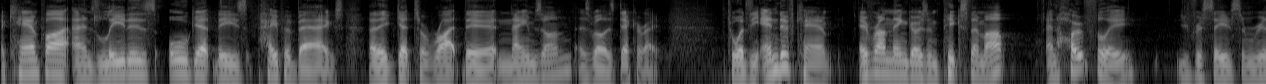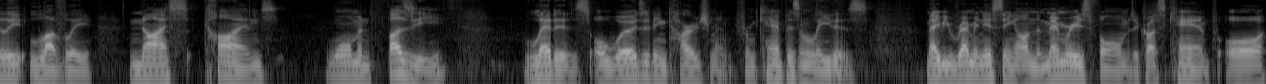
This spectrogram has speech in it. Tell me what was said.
a camper and leaders all get these paper bags that they get to write their names on as well as decorate. Towards the end of camp, everyone then goes and picks them up, and hopefully, you've received some really lovely, nice, kind, warm, and fuzzy letters or words of encouragement from campers and leaders. Maybe reminiscing on the memories formed across camp or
